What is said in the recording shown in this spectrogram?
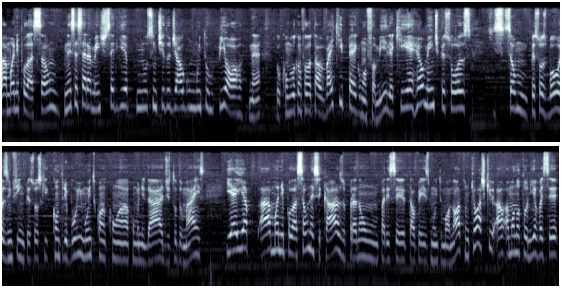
a manipulação necessariamente seria no sentido de algo muito pior, né? Como o Lucão falou, tal, vai que pega uma família que é realmente pessoas que são pessoas boas, enfim, pessoas que contribuem muito com a, com a comunidade e tudo mais. E aí a, a manipulação nesse caso, pra não parecer talvez muito monótono, que eu acho que a, a monotonia vai ser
